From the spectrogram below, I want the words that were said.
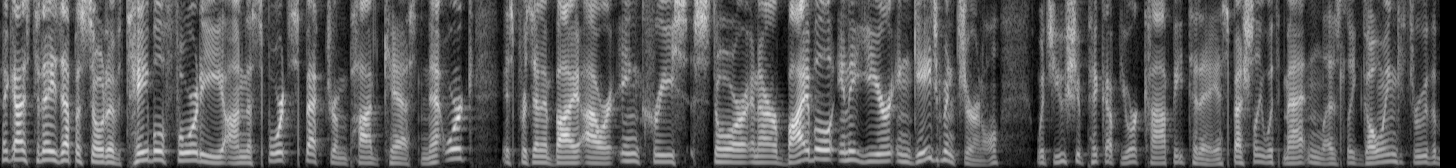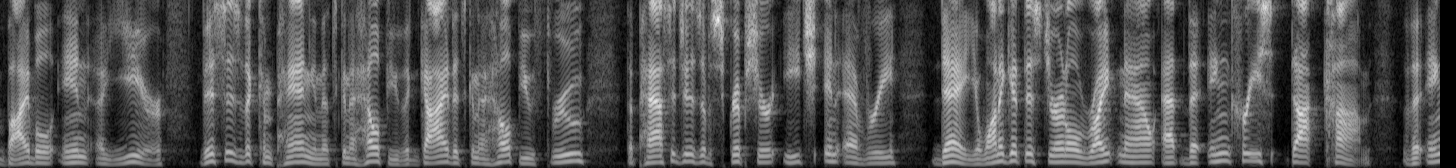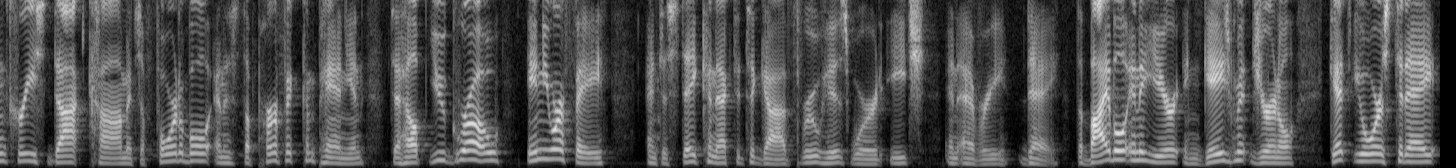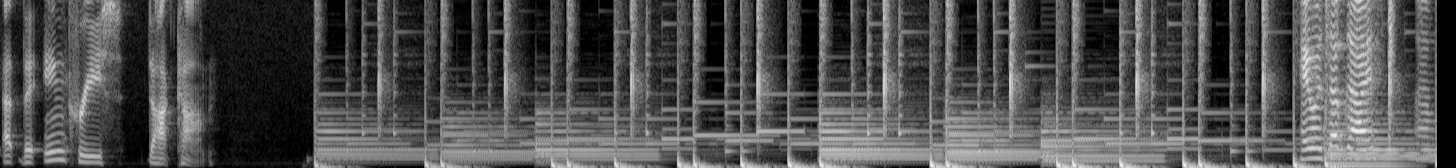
Hey guys, today's episode of Table 40 on the Sports Spectrum Podcast Network is presented by our Increase store and our Bible in a Year engagement journal, which you should pick up your copy today, especially with Matt and Leslie going through the Bible in a year. This is the companion that's going to help you, the guy that's going to help you through the passages of Scripture each and every day. You want to get this journal right now at theincrease.com theincrease.com. It's affordable and it's the perfect companion to help you grow in your faith and to stay connected to God through His Word each and every day. The Bible in a Year Engagement Journal. Get yours today at theincrease.com. Hey, what's up, guys?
